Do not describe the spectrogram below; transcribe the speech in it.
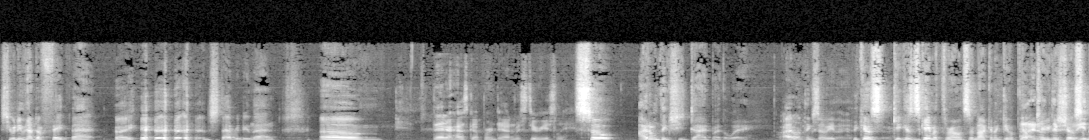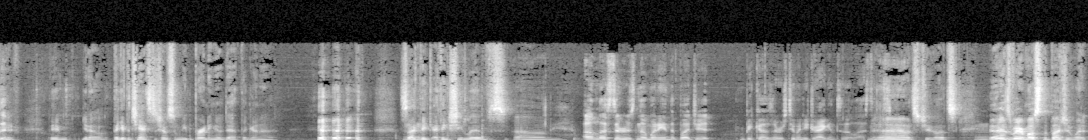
she wouldn't even have to fake that. Like, just have her do that. Um. Then her house got burned down mysteriously. So I don't think she died. By the way, I don't think so either. because because it's Game of Thrones, they're not going to give up the opportunity to show so somebody. They, you know, they get the chance to show somebody burning to death. They're gonna. so I Mm-hmm. think I think she lives. Um, Unless there was no money in the budget because there was too many dragons in the last episode. yeah, that's true. That's that is where most of the budget went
